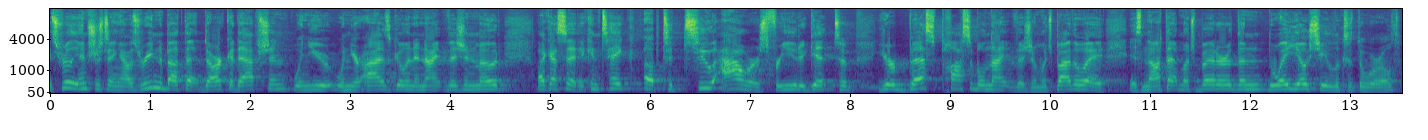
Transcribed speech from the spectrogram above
It's really interesting. I was reading about that dark adaptation when, you, when your eyes go into night vision mode. Like I said, it can take up to two hours for you to get to your best possible night vision, which, by the way, is not that much better than the way Yoshi looks at the world.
